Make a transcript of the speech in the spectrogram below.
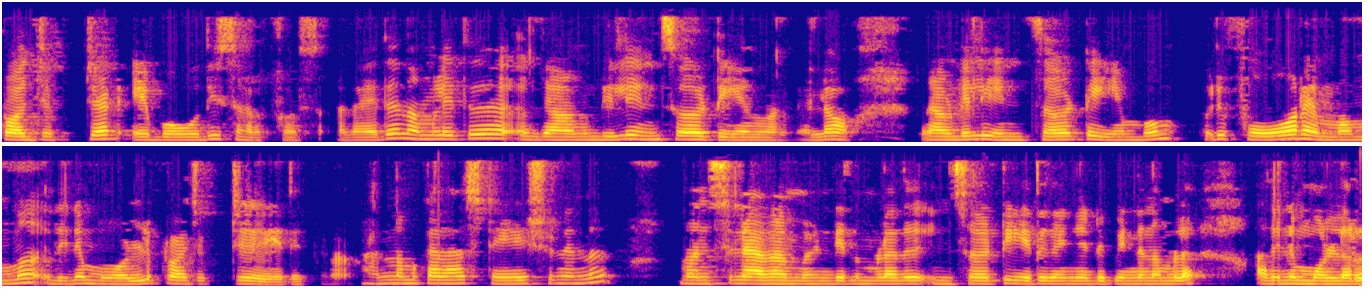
projected above the surface അതായത് നമ്മളിത് ഗ്രൗണ്ടിൽ ഇൻസേർട്ട് ചെയ്യുന്നു പറഞ്ഞല്ലോ. ഗ്രൗണ്ടിൽ ഇൻസേർട്ട് ചെയ്യുമ്പം ഒരു ഫോർ എം എം ഇതിന്റെ മുകളിൽ പ്രൊജക്റ്റ് ചെയ്തിരിക്കണം കാരണം നമുക്കത് ആ സ്റ്റേഷനിൽ എന്ന് മനസ്സിലാകാൻ വേണ്ടി നമ്മളത് ഇൻസേർട്ട് ചെയ്ത് കഴിഞ്ഞിട്ട് പിന്നെ നമ്മൾ അതിന് മുകളിൽ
